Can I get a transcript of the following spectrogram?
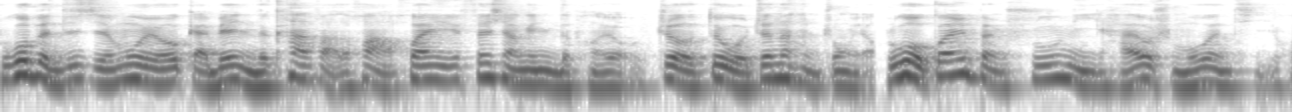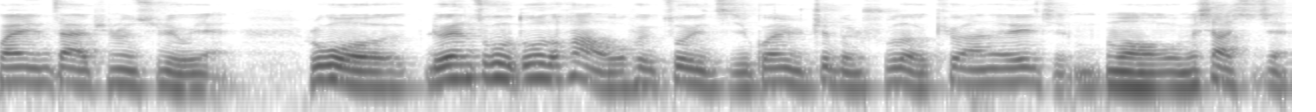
如果本期节目有改变你的看法的话，欢迎分享给你的朋友，这对我真的很重要。如果关于本书你还有什么问题，欢迎在评论区留言。如果留言足够多的话，我会做一集关于这本书的 Q&A 节目。那么我们下期见。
